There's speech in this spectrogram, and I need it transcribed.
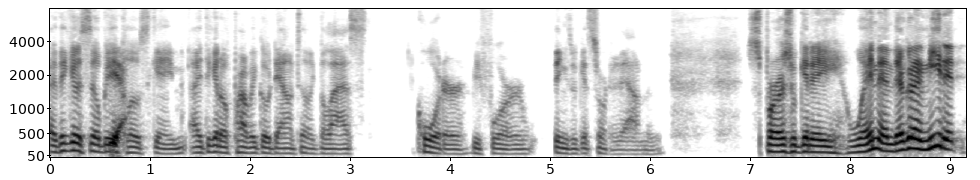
I think it'll still be Yeah. a close game. I think it'll probably go down to like the last quarter before things will get sorted out and Spurs will get a win and they're going to need it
